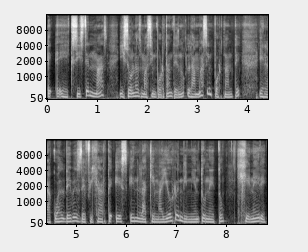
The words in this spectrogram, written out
E, e, existen más y son las más importantes, ¿no? La más importante en la cual debes de fijarte es en la que mayor rendimiento neto genere.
